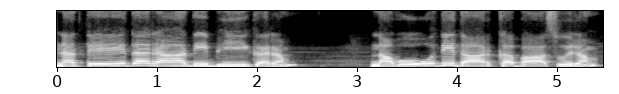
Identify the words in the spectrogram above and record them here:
നതേതരാതിഭീകരം നവോദിതാർക്കഭാസുരം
